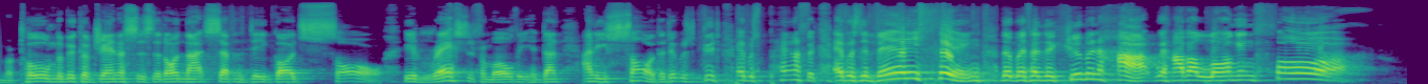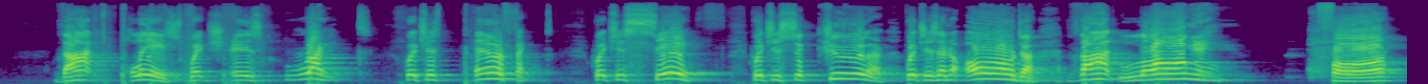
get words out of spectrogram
And we're told in the book of Genesis that on that seventh day God saw. He had rested from all that he had done and he saw that it was good. It was perfect. It was the very thing that within the human heart we have a longing for. That place which is right, which is perfect, which is safe, which is secure, which is in order. That longing for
